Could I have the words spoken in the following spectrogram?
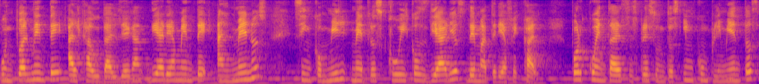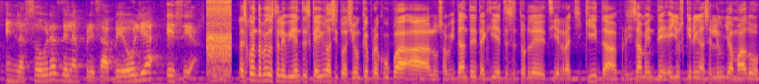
Puntualmente, al caudal llegan diariamente al menos 5.000 metros cúbicos diarios de materia fecal, por cuenta de estos presuntos incumplimientos en las obras de la empresa Veolia SA. Les cuento amigos televidentes que hay una situación que preocupa a los habitantes de aquí, de este sector de Sierra Chiquita. Precisamente ellos quieren hacerle un llamado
